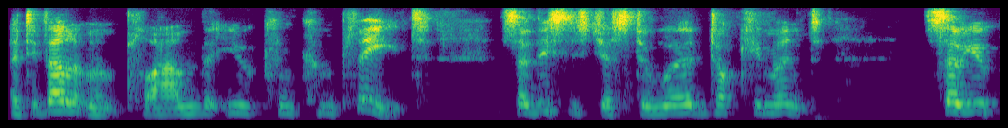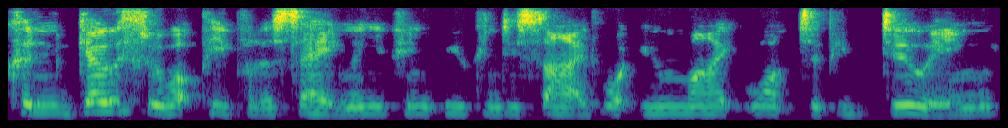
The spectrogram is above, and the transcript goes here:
a development plan that you can complete. So this is just a Word document. So you can go through what people are saying and you can you can decide what you might want to be doing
